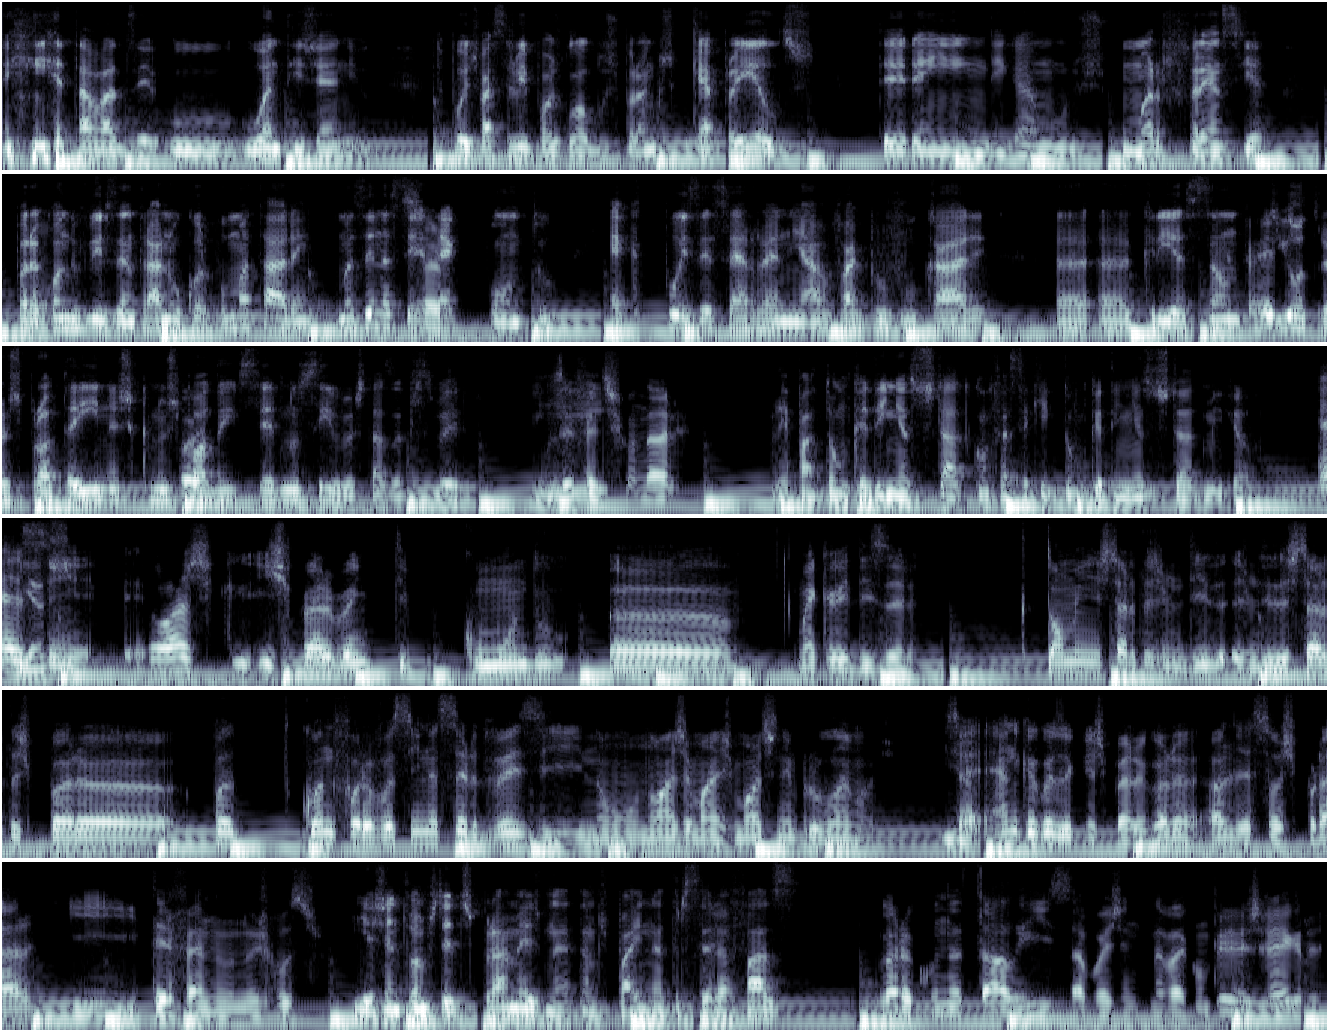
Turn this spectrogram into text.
E estava a dizer, o, o antigênio depois vai servir para os glóbulos brancos, que é para eles terem, digamos, uma referência para quando o vírus entrar no corpo o matarem. Mas eu não sei Certo. até que ponto é que depois esse RNA vai provocar a, a criação de Efeitos. outras proteínas que nos Pois. podem ser nocivas, estás a perceber? Os E- efeitos secundários. Epá, estou um bocadinho assustado, confesso aqui que estou um bocadinho assustado, Miguel. É Yes. assim, eu acho que espero bem tipo, que o mundo, ah, como é que eu ia dizer, que tomem as certas medidas, as medidas certas para, para quando for a vacina ser de vez e não, não haja mais mortes nem problemas. Isso é a única coisa que eu espero. Agora, olha, é só esperar e ter fé no- nos russos. E a gente vamos ter de esperar mesmo, né? Estamos para aí na terceira fase. Agora com o Natal e isso, a gente não vai cumprir as regras.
